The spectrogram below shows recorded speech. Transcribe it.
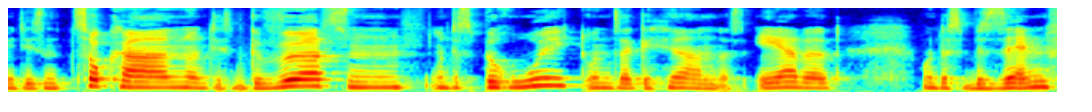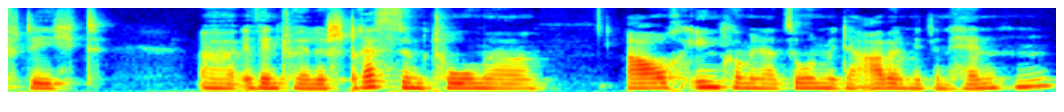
mit diesen Zuckern und diesen Gewürzen. Und es beruhigt unser Gehirn, es erdet und es besänftigt äh, eventuelle Stresssymptome, auch in Kombination mit der Arbeit mit den Händen.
